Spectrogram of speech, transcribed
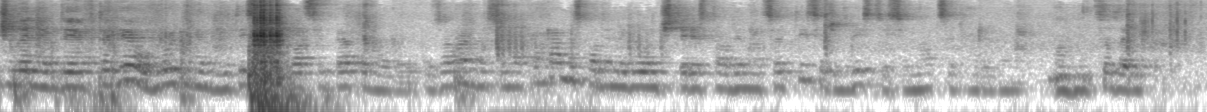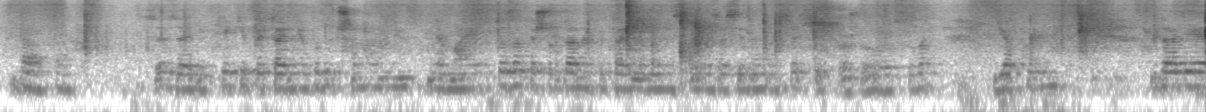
членів ДФТГ у грудні 2025 року. Загальна сума програми складе 1 411 тисяч 217 гривень. Мгм, Це за рік. Да, так. Це за рік. Які питання будуть, шановні? Немає. Хто за те, щоб дане питання винесли на засідання сесії, прошу голосувати. Дякую. Далі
